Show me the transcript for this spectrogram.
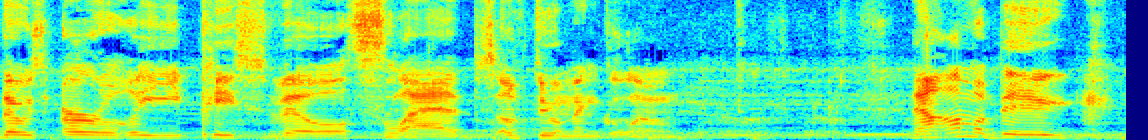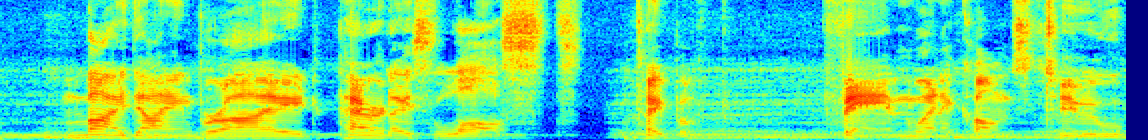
those early Peaceville slabs of Doom and Gloom. Now, I'm a big My Dying Bride, Paradise Lost type of fan when it comes to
